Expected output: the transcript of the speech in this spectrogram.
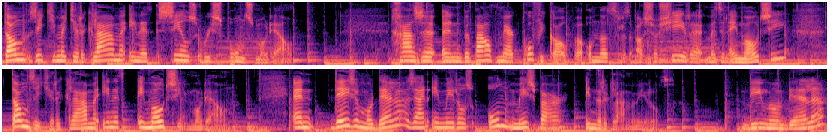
dan zit je met je reclame in het sales response model. Gaan ze een bepaald merk koffie kopen omdat ze het associëren met een emotie, dan zit je reclame in het emotiemodel. En deze modellen zijn inmiddels onmisbaar in de reclamewereld. Die modellen,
